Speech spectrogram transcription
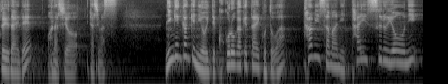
という題でお話をいたします。人間関係において心がけたいことは神様に対するように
